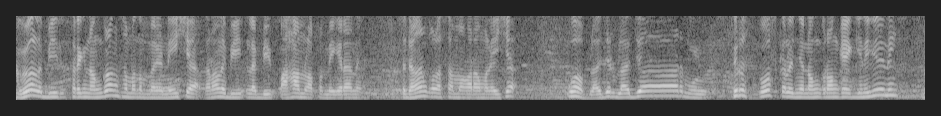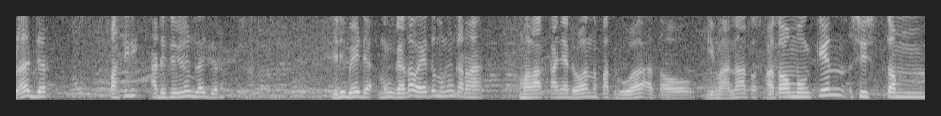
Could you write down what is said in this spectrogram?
gue lebih sering nongkrong sama teman Indonesia karena lebih lebih paham lah pemikirannya. Sedangkan kalau sama orang Malaysia wah belajar belajar mulu. Terus terus kalau nongkrong kayak gini-gini nih belajar. Pasti ada sebenarnya belajar. Jadi beda. Mungkin tahu ya itu mungkin karena Melakanya doang tempat gua atau gimana atau Atau mungkin sistem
